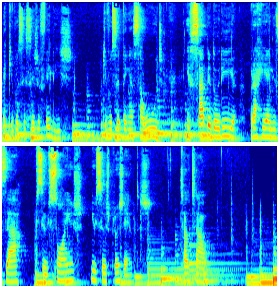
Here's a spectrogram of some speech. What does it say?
é que você seja feliz, que você tenha saúde e sabedoria para realizar os seus sonhos e os seus projetos. Tchau, tchau!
